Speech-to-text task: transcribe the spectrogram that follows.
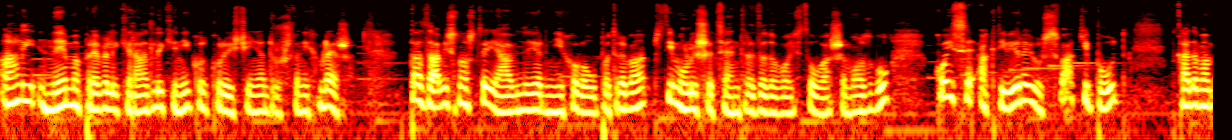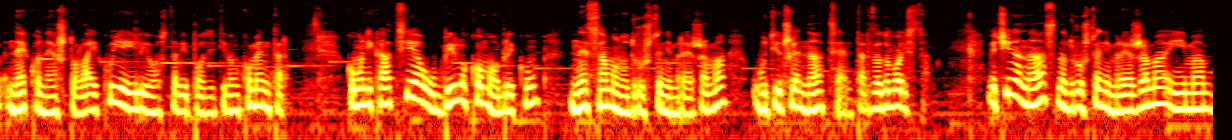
ali nema prevelike razlike ni kod korišćenja društvenih mreža. Ta zavisnost se javlja jer njihova upotreba stimuliše centre zadovoljstva u vašem mozgu, koji se aktiviraju svaki put kada vam neko nešto lajkuje ili ostavi pozitivan komentar. Komunikacija u bilo kom obliku, ne samo na društvenim mrežama, utiče na centar zadovoljstva. Većina nas na društvenim mrežama ima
